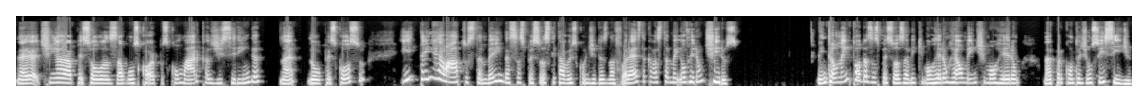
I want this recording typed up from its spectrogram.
né? Tinha pessoas, alguns corpos com marcas de seringa, né, no pescoço, e tem relatos também dessas pessoas que estavam escondidas na floresta que elas também ouviram tiros. Então, nem todas as pessoas ali que morreram realmente morreram né, por conta de um suicídio.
